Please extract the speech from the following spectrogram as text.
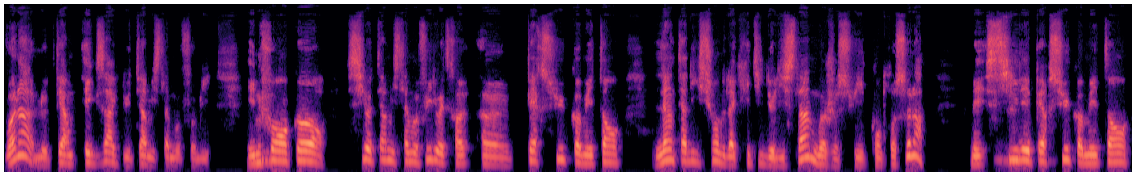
Voilà le terme exact du terme islamophobie. Et une fois encore, si le terme islamophobie doit être euh, perçu comme étant l'interdiction de la critique de l'islam, moi je suis contre cela. Mais s'il est perçu comme étant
